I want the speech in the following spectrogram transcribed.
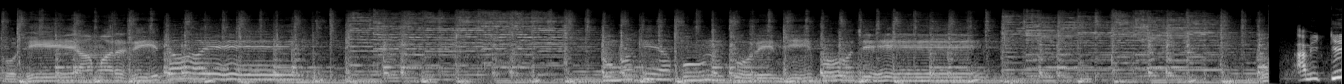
নিকটে আমার হৃদয়ে তোমাকে আপন করে নেব যে আমি কি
